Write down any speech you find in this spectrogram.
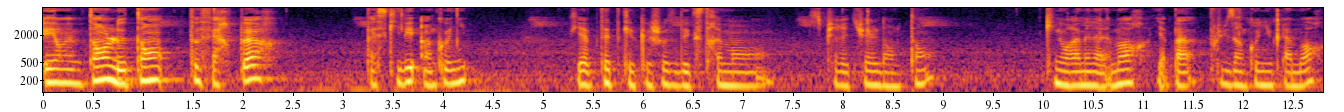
Et en même temps, le temps peut faire peur parce qu'il est inconnu. Il y a peut-être quelque chose d'extrêmement spirituel dans le temps qui nous ramène à la mort. Il n'y a pas plus inconnu que la mort.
